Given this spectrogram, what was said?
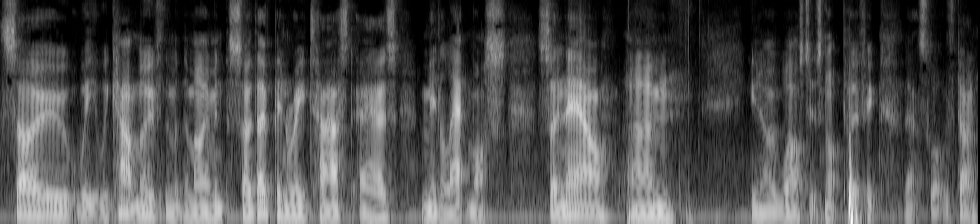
so we, we can't move them at the moment. So they've been retasked as middle Atmos. So now, um, you know, whilst it's not perfect, that's what we've done.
